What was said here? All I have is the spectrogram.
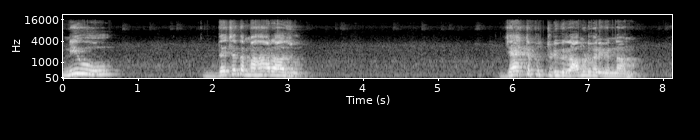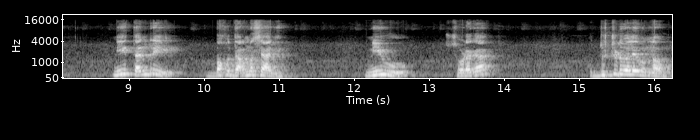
నీవు దశరథ మహారాజు జ్యేష్ఠపుత్రుడివి రాముడు అని విన్నాను. నీ తండ్రి బహుధర్మశాలి. నీవు చూడగా దుష్టుడి వలె ఉన్నావు.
